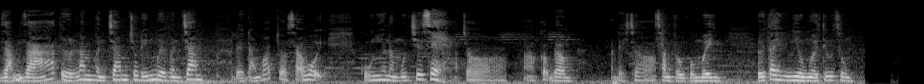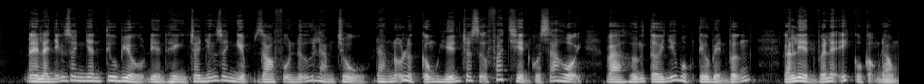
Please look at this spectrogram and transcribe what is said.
giảm giá từ 5% cho đến 10% để đóng góp cho xã hội cũng như là muốn chia sẻ cho à, cộng đồng để cho sản phẩm của mình tới tay nhiều người tiêu dùng. Đây là những doanh nhân tiêu biểu điển hình cho những doanh nghiệp do phụ nữ làm chủ đang nỗ lực cống hiến cho sự phát triển của xã hội và hướng tới những mục tiêu bền vững, gắn liền với lợi ích của cộng đồng.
